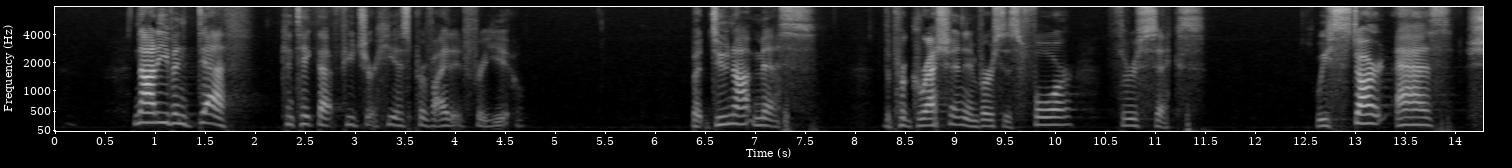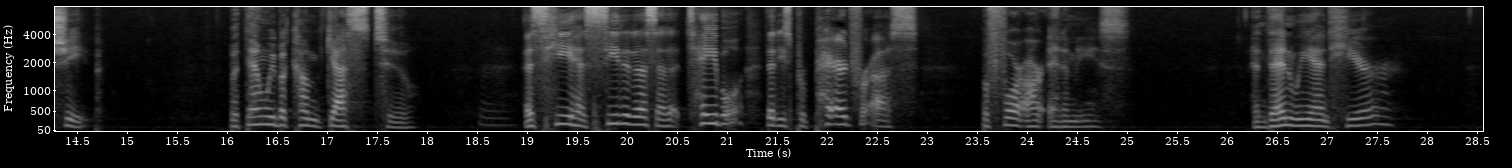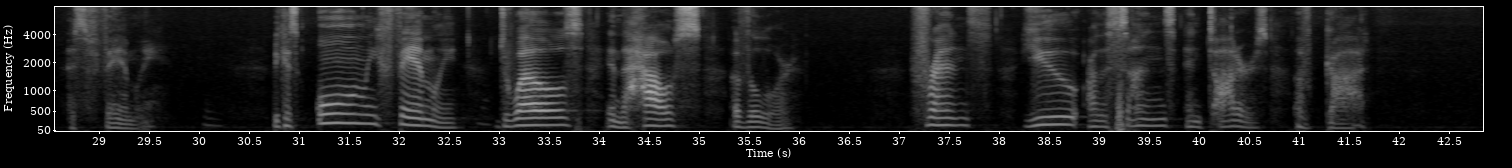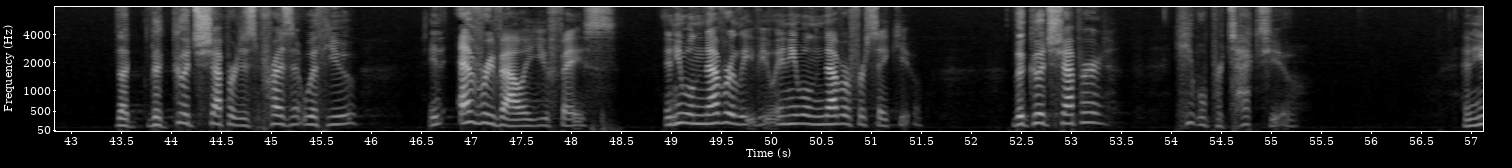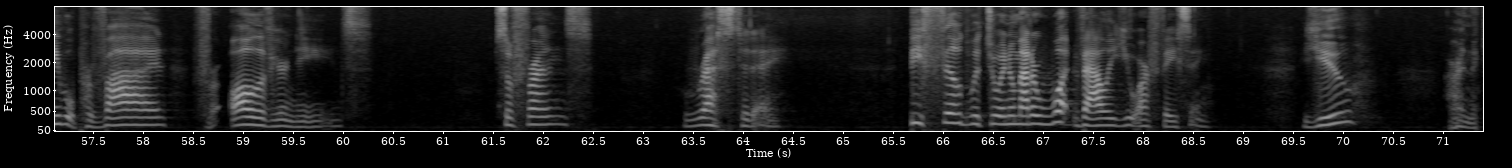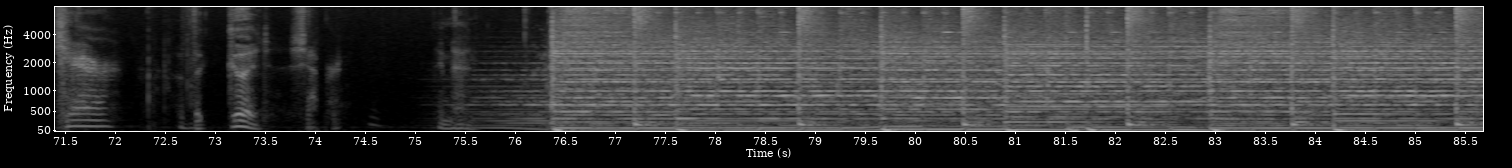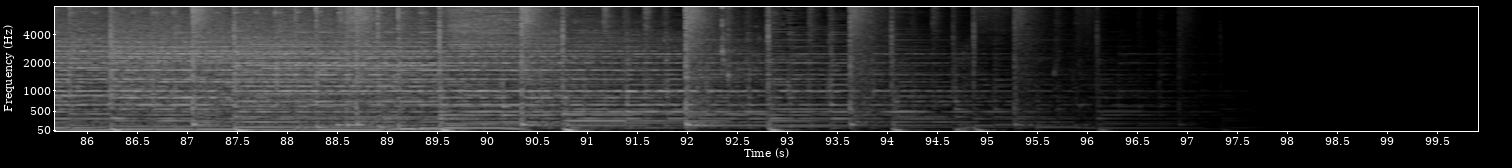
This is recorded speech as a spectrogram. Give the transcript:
Not even death can take that future He has provided for you. But do not miss the progression in verses 4 through 6. We start as sheep, but then we become guests too as He has seated us at a table that He's prepared for us before our enemies. And then we end here as family. Because only family dwells in the house of the Lord. Friends, you are the sons and daughters of God. The, the Good Shepherd is present with you in every valley you face and He will never leave you, and He will never forsake you. the Good Shepherd, He will protect you. And He will provide for all of your needs. So, friends, rest today. Be filled with joy no matter what valley you are facing. You are in the care of the Good Shepherd. Amen.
